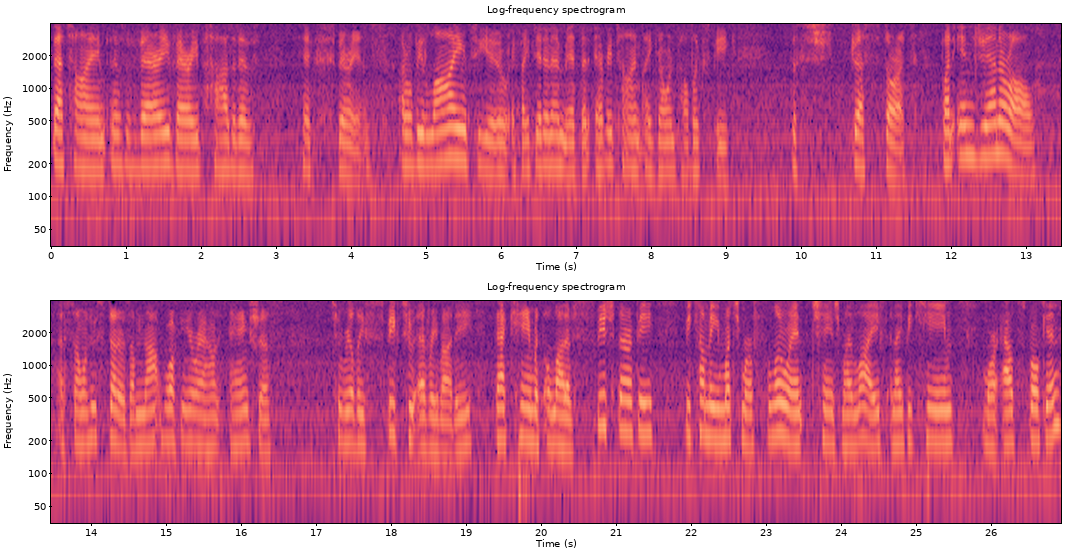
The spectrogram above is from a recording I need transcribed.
that time and it was a very very positive experience. I will be lying to you if I didn't admit that every time I go in public speak the stress starts. But in general, as someone who stutters, I'm not walking around anxious to really speak to everybody. That came with a lot of speech therapy. Becoming much more fluent changed my life, and I became more outspoken.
